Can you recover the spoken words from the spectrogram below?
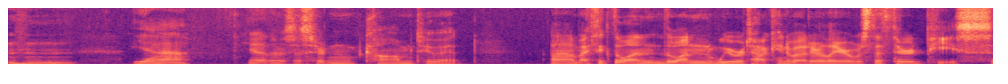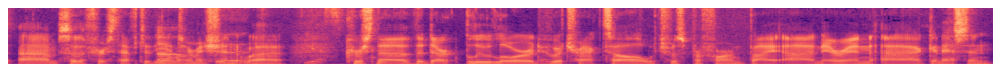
Mm-hmm. Yeah. Yeah, there was a certain calm to it. Um, I think the one the one we were talking about earlier was the third piece. Um, so the first after the Oh, intermission, uh, Yes. Krishna, the Dark Blue Lord who attracts all, which was performed by uh, Naren uh, Ganesan.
